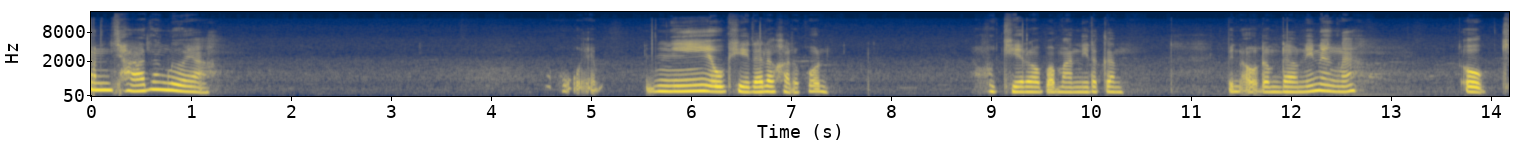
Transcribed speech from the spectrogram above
มันช้าจังเลยอะ โอ้ยนี่โอ เคได้แล้วค่ะทุกคน โอเคเราประมาณนี้แล้วกัน เป็นออกดำๆนิดนึงนะ โอเค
